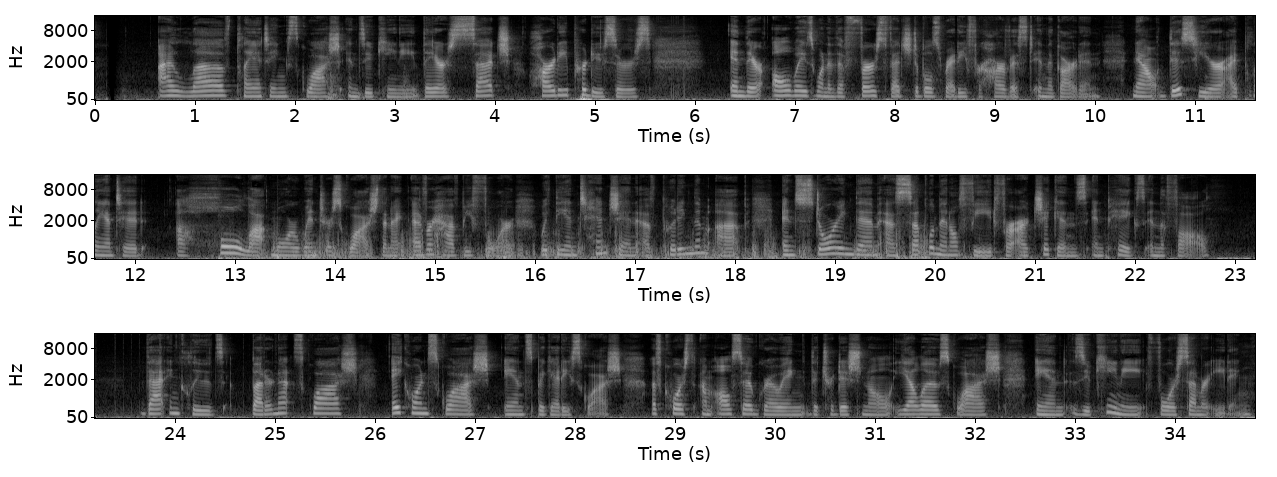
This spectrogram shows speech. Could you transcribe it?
I love planting squash and zucchini. They are such hardy producers and they're always one of the first vegetables ready for harvest in the garden. Now, this year I planted a whole lot more winter squash than I ever have before with the intention of putting them up and storing them as supplemental feed for our chickens and pigs in the fall. That includes butternut squash, acorn squash, and spaghetti squash. Of course, I'm also growing the traditional yellow squash and zucchini for summer eating.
